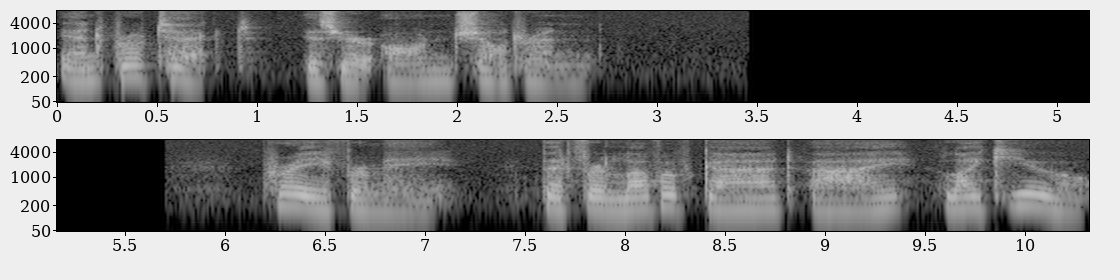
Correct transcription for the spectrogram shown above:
and protect as your own children. Pray for me that for love of God I, like you,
